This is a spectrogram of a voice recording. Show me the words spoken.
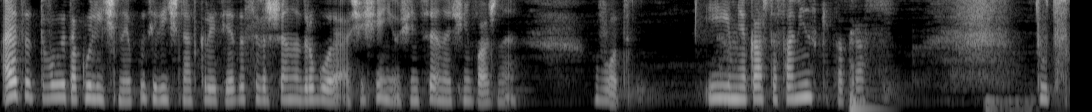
А это твой такой личный путь и личное открытие. Это совершенно другое ощущение, очень ценное, очень важное. Вот. И мне кажется, Фоминский как раз тут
